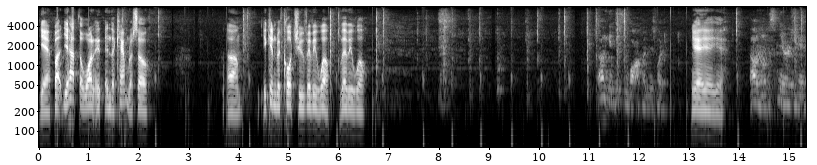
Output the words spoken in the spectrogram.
Yeah, but you have the one in, in the camera, so um, it can record you very well, very well. Oh, again, just walk on this one. Yeah, yeah, yeah. Oh no, the snares again.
